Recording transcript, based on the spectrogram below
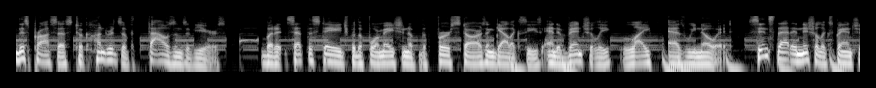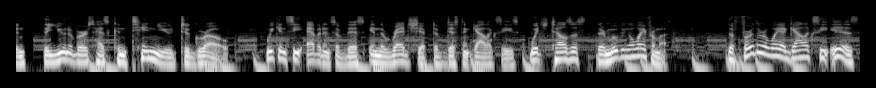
This process took hundreds of thousands of years, but it set the stage for the formation of the first stars and galaxies and eventually life as we know it. Since that initial expansion, the universe has continued to grow. We can see evidence of this in the redshift of distant galaxies, which tells us they're moving away from us. The further away a galaxy is,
